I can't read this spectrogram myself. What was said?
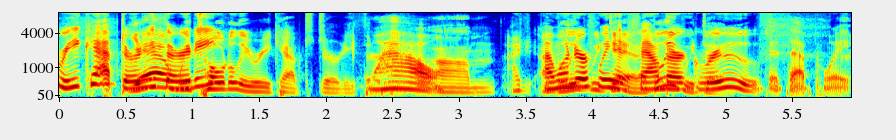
we of recap Dirty yeah, 30? we totally recapped Dirty Thirty. Wow. Um, I, I, wonder if we, did. had found our we did. groove at that point.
